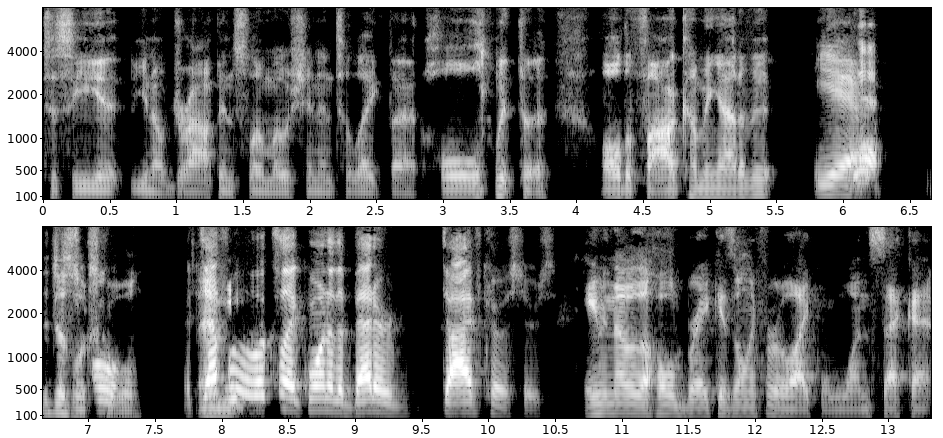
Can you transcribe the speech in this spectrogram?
to see it, you know, drop in slow motion into like that hole with the all the fog coming out of it. Yeah. yeah. It just looks cool. cool. It definitely and, looks like one of the better dive coasters. Even though the hold break is only for like one second.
